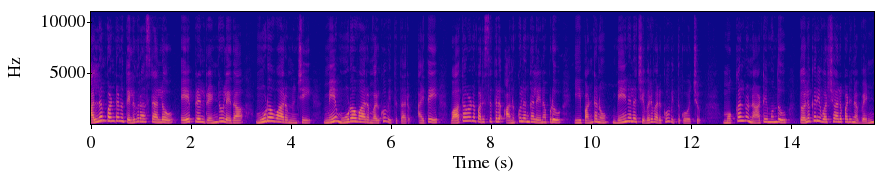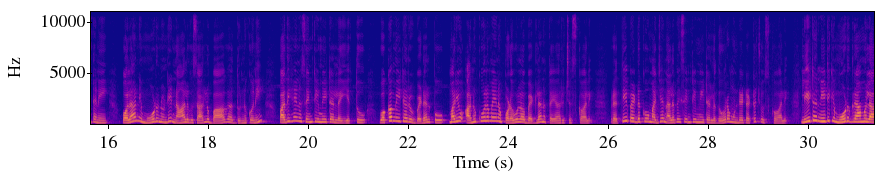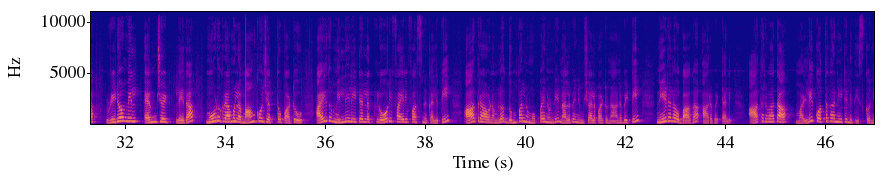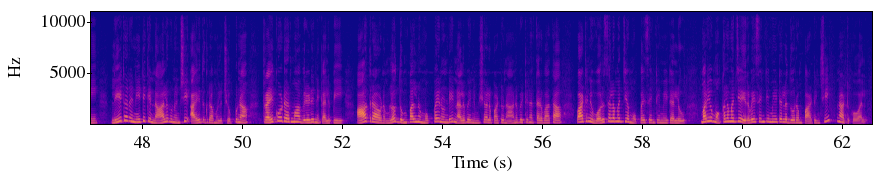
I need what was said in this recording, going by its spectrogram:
అల్లం పంటను తెలుగు రాష్ట్రాల్లో ఏప్రిల్ రెండు లేదా మూడో వారం నుంచి మే మూడో వారం వరకు విత్తుతారు. అయితే వాతావరణ పరిస్థితులు అనుకూలంగా లేనప్పుడు ఈ పంటను మే నెల చివరి వరకు విత్తుకోవచ్చు. మొక్కలను నాటే ముందు తొలకరి వర్షాలు పడిన వెంటనే పొలాన్ని మూడు నుండి నాలుగు సార్లు బాగా దున్నుకొని పదిహేను సెంటీమీటర్ల ఎత్తు ఒక మీటరు వెడల్పు మరియు అనుకూలమైన పొడవులో బెడ్లను తయారు చేసుకోవాలి. ప్రతి బెడ్కు మధ్య నలభై సెంటీమీటర్ల దూరం ఉండేటట్టు చూసుకోవాలి. లీటర్ నీటికి మూడు గ్రాముల రిడోమిల్ ఎంజెడ్ లేదా మూడు గ్రాముల మాంకోజెప్తో పాటు ఐదు మిల్లీలీటర్ల క్లోరిఫైరిఫాస్ను కలిపి ఆ ద్రావణంలో దుంపలను ముప్పై నుండి నలభై నిమిషాల పాటు నానబెట్టి నీడలో బాగా ఆరబెట్టాలి. ఆ తర్వాత మళ్ళీ కొత్తగా నీటిని తీసుకొని లీటర్ నీటికి నాలుగు నుంచి ఐదు గ్రాముల చొప్పున ట్రైకోడర్మా విరిడిని కలిపి ఆ ద్రావణంలో దుంపలను ముప్పై నుండి నలభై నిమిషాల పాటు నానబెట్టిన తర్వాత వాటిని వరుసల మధ్య ముప్పై సెంటీమీటర్లు మరియు మొక్కల మధ్య ఇరవై సెంటీమీటర్ల దూరం పాటించి నాటుకోవాలి.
